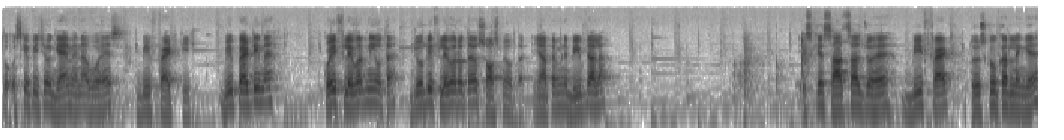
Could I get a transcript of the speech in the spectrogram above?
तो उसके पीछे जो गेम है ना, वो है बीफ फैट की। बीफ पैटी में कोई फ्लेवर नहीं होता है। जो भी फ्लेवर होता है, वो सॉस में होता है। यहाँ पे हमने बीफ डाला। इसके साथ साथ जो है, बीफ फैट तो इसको कर लेंगे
